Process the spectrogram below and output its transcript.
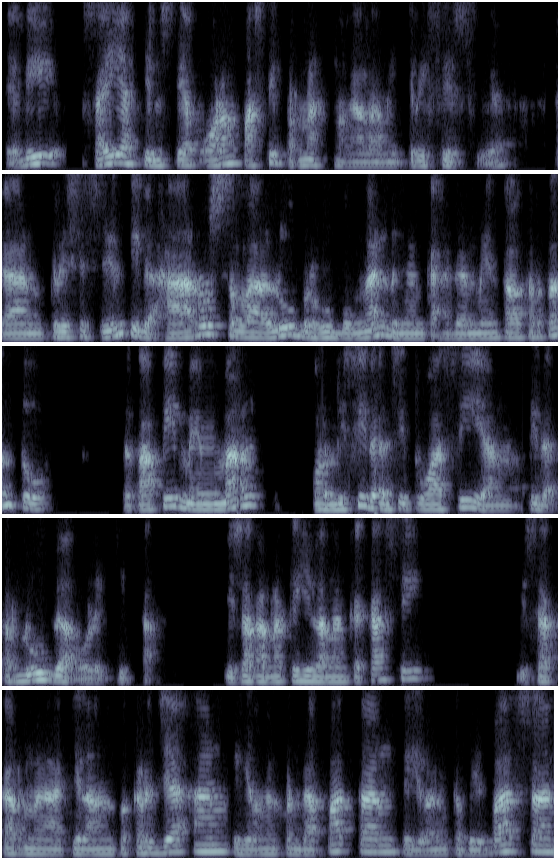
jadi saya yakin setiap orang pasti pernah mengalami krisis ya. Dan krisis ini tidak harus selalu berhubungan dengan keadaan mental tertentu, tetapi memang kondisi dan situasi yang tidak terduga oleh kita. Bisa karena kehilangan kekasih, bisa karena kehilangan pekerjaan, kehilangan pendapatan, kehilangan kebebasan,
